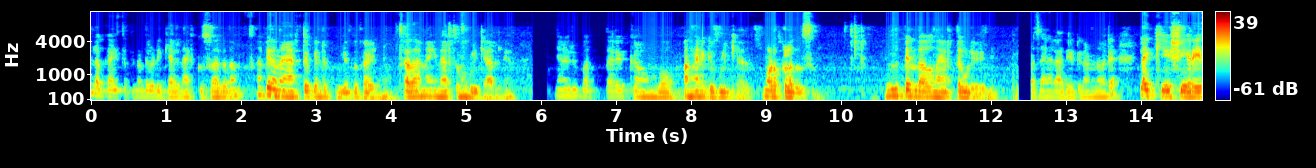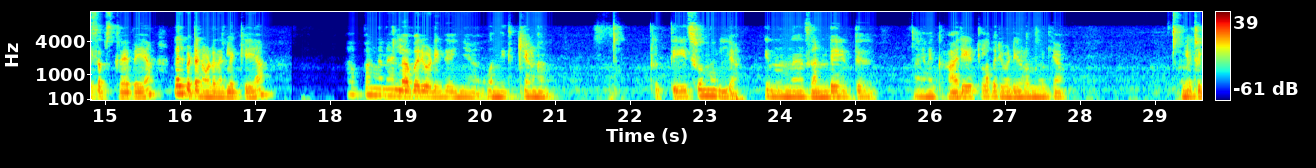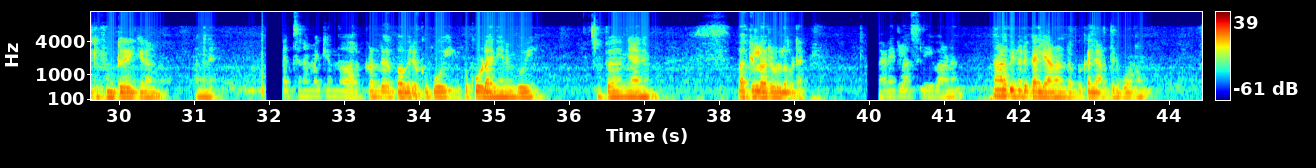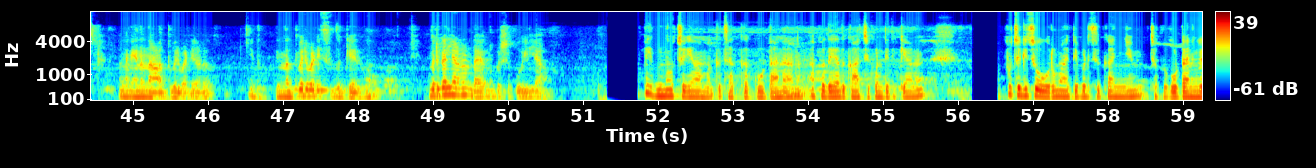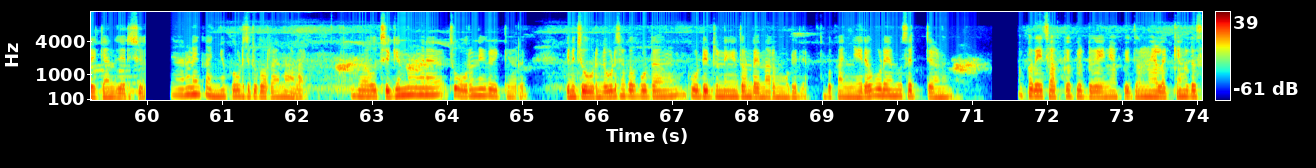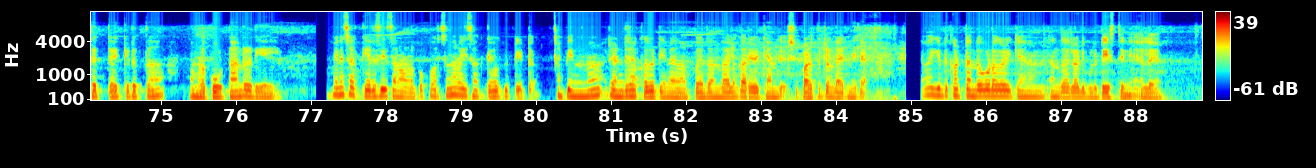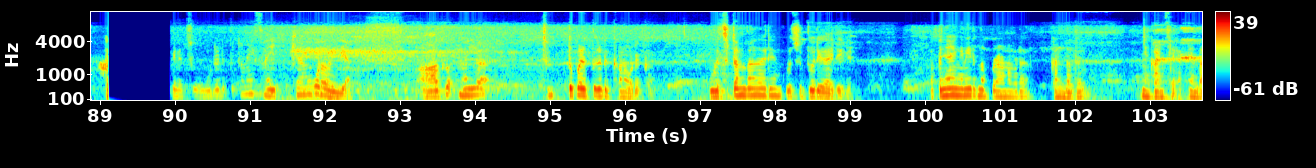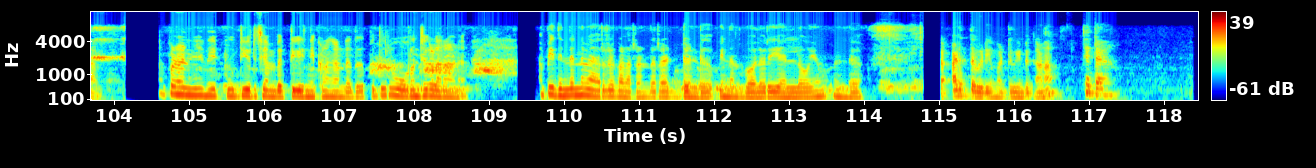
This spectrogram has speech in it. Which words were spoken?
Hello guys അപ്പം വിളിക്കാൻ എല്ലാവർക്കും സ്വാഗതം. അപ്പോൾ ഇത് നേരത്തെയൊക്കെ എന്റെ കുളിയൊക്കെ കഴിഞ്ഞു. സാധാരണ ഈ നേരത്തൊന്നും കുളിക്കാറില്ല. ഞാനൊരു പത്തരയൊക്കെ ആകുമ്പോൾ അങ്ങനെയൊക്കെ കുളിക്കാറ്. മുടക്കുള്ള ദിവസം. ഇന്നിപ്പോൾ എന്താവും? നേരത്തെ കുളി കഴിഞ്ഞു. നമ്മുടെ ചാനൽ ആദ്യമായിട്ട് കാണുന്നവരെ ലൈക്ക് ചെയ്യുക ഷെയർ ചെയ്യുക സബ്സ്ക്രൈബ് ചെയ്യുക. ബെൽ ബട്ടൺ ഉണ്ടെന്ന് ക്ലിക്ക് ചെയ്യുക. അപ്പം അങ്ങനെ എല്ലാ പരിപാടിയും കഴിഞ്ഞ് വന്നിരിക്കുകയാണ്. പ്രത്യേകിച്ചൊന്നുമില്ല. ഇന്ന് സൺഡേ ആയിട്ട് അങ്ങനെ കാര്യമായിട്ടുള്ള പരിപാടികളൊന്നുമില്ല. ഇനി ഉച്ചയ്ക്ക് ഫുഡ് കഴിക്കണം. അങ്ങനെ. അച്ഛനമ്മയ്ക്കും വർക്കുണ്ട് അപ്പോൾ അവരൊക്കെ പോയി. ഇപ്പോൾ കൂടെ അനിയനും പോയി. ഇപ്പോൾ ഞാനും ബാക്കിയുള്ളവരും ഉള്ളു ഇവിടെ. നാളെ ക്ലാസ് ലീവാണ് നാളെ പിന്നെ ഒരു കല്യാണം ഉണ്ട് അപ്പോൾ കല്യാണത്തിന് പോകണം അങ്ങനെയാണ് നാളത്തെ പരിപാടികൾ ഇത് ഇന്നത്തെ പരിപാടി ഇതൊക്കെയായിരുന്നു ഇന്നൊരു കല്യാണം ഉണ്ടായിരുന്നു പക്ഷെ പോയില്ല. അപ്പോൾ ഇന്ന് ഉച്ചയ്ക്ക് നമുക്ക് ചക്ക കൂട്ടാനാണ്. അപ്പോൾ അതേ അത് കാച്ചിക്കൊണ്ടിരിക്കുകയാണ്. ഉച്ചയ്ക്ക് ചോറ് മാറ്റി പിടിച്ച് കഞ്ഞിയും ചക്ക കൂട്ടാനും കഴിക്കാമെന്ന് വിചാരിച്ചു. ഞാനാണെങ്കിൽ കഞ്ഞിയൊക്കെ കുടിച്ചിട്ട് കുറേ നാളായി. ഉച്ചയ്ക്കൊന്നും അങ്ങനെ ചോറ് തന്നെ കഴിക്കാറ്. പിന്നെ ചോറിന്റെ കൂടെ ചക്ക കൂട്ടാൻ കൂട്ടിയിട്ടുണ്ടെങ്കിൽ തൊണ്ടയിൽ നിന്ന് ഇറങ്ങൂടില്ല. അപ്പോൾ കഞ്ഞീരെ കൂടെ ആകുമ്പോൾ സെറ്റാണ് അപ്പോൾ അതേ ചക്കൊക്കെ ഇട്ട് കഴിഞ്ഞാൽ അപ്പോൾ ഇതൊന്ന് ഇളക്കി അങ്ങോട്ട് സെറ്റാക്കി എടുത്താൽ നമ്മളെ കൂട്ടാൻ റെഡിയായി പിന്നെ ചക്കയുടെ സീസണാണല്ലോ അപ്പോൾ കുറച്ച് നാളായി ചക്കയൊക്കെ കിട്ടിയിട്ട്. അപ്പോൾ ഇന്ന് രണ്ട് ചക്ക കിട്ടിയിട്ടുണ്ടായിരുന്നു. അപ്പോൾ ഇതെന്തായാലും കറി വയ്ക്കാമെന്ന് വിചാരിച്ചു പഴുത്തിട്ടുണ്ടായിരുന്നില്ല. വൈകിട്ട് കട്ടന്റെ കൂടെ കഴിക്കാനും എന്തായാലും അടിപൊളി ടേസ്റ്റ് തന്നെയാണ് അല്ലേ? പിന്നെ ചൂടെടുത്തിട്ടാണെങ്കിൽ സഹിക്കാൻ കൂടെ വയ്യ. ആകെ നല്ല ചുട്ട് പഴുത്ത് കിടക്കണം അവിടെയൊക്കെ. കുളിച്ചിട്ട് എന്താ കാര്യം? കുളിച്ചിട്ട് ഒരു കാര്യമില്ല. അപ്പം ഞാൻ ഇങ്ങനെ ഇരുന്നപ്പോഴാണ് അവിടെ കണ്ടത്. ഞാൻ കാണിച്ചു തരാം എന്താണ്. അപ്പോഴാണ് ഞാൻ പുതിയൊരു ചെമ്പരത്തി വിരിഞ്ഞിക്കണം കണ്ടത്. അപ്പോൾ ഇതൊരു ഓറഞ്ച് കളറാണ്. അപ്പോൾ ഇതിന്റെ തന്നെ വേറൊരു കളറുണ്ട്. റെഡ് ഉണ്ട്. പിന്നെ അതുപോലെ ഒരു യെല്ലോയും ഉണ്ട്. അടുത്ത വീഡിയോ വീണ്ടും കാണാം. ചേട്ടാ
